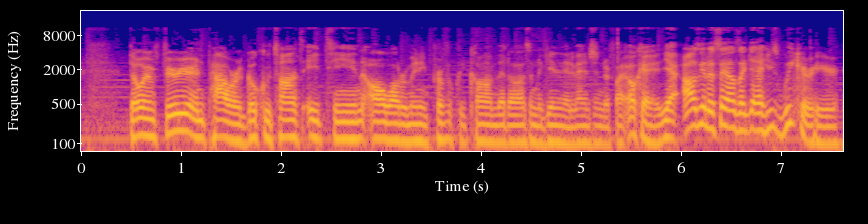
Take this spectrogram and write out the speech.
Though inferior in power, Goku taunts 18, all while remaining perfectly calm. That allows him to gain an advantage in the fight. Okay, yeah, I was gonna say, I was like, yeah, he's weaker here.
